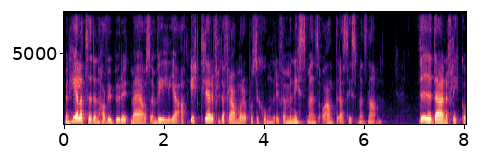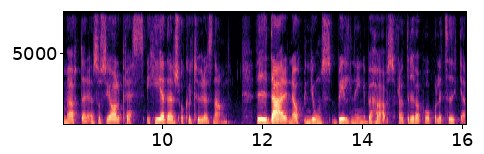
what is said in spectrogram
Men hela tiden har vi burit med oss en vilja att ytterligare flytta fram våra positioner i feminismens och antirasismens namn. Vi är där när flickor möter en social press i hederns och kulturens namn. Vi är där när opinionsbildning behövs för att driva på politiken.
